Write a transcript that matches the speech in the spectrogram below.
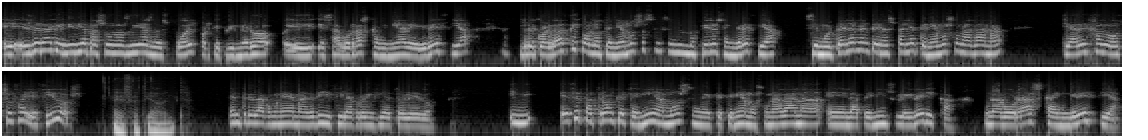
eh, es verdad que en Libia pasó unos días después, porque primero eh, esa borrasca venía de Grecia. Recordad que cuando teníamos esas inundaciones en Grecia, simultáneamente en España teníamos una dana que ha dejado ocho fallecidos Efectivamente. entre la Comunidad de Madrid y la provincia de Toledo. Y ese patrón que teníamos, en el que teníamos una dana en la península ibérica, una borrasca en Grecia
